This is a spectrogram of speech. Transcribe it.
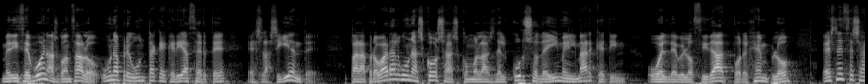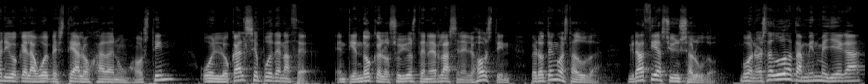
Me dice, buenas Gonzalo, una pregunta que quería hacerte es la siguiente. Para probar algunas cosas como las del curso de email marketing o el de velocidad, por ejemplo, ¿es necesario que la web esté alojada en un hosting? ¿O en local se pueden hacer? Entiendo que lo suyo es tenerlas en el hosting, pero tengo esta duda. Gracias y un saludo. Bueno, esta duda también me llega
